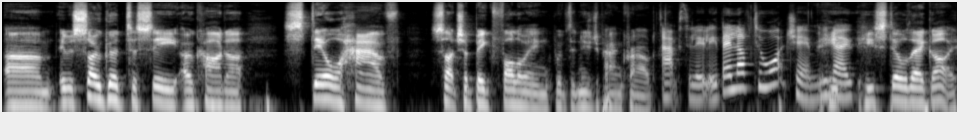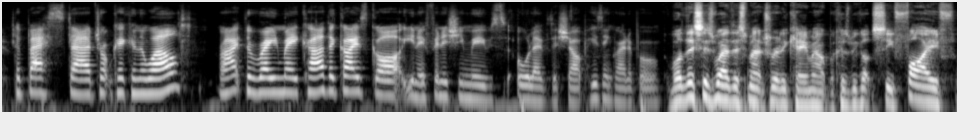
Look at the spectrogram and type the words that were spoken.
um, it was so good to see Okada still have such a big following with the New Japan crowd. Absolutely, they love to watch him. You He- know, he's still their guy. the best uh, dropkick in the world, right? The Rainmaker. The guy's got you know finishing moves all over the shop. He's incredible. Well, this is where this match really came out because we got to see five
